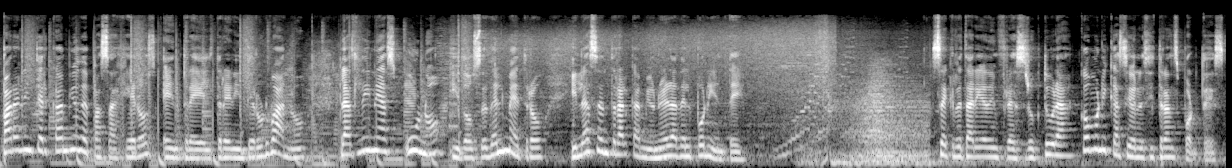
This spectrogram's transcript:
para el intercambio de pasajeros entre el tren interurbano, las líneas 1 y 12 del metro y la central camionera del Poniente. Secretaría de Infraestructura, Comunicaciones y Transportes.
